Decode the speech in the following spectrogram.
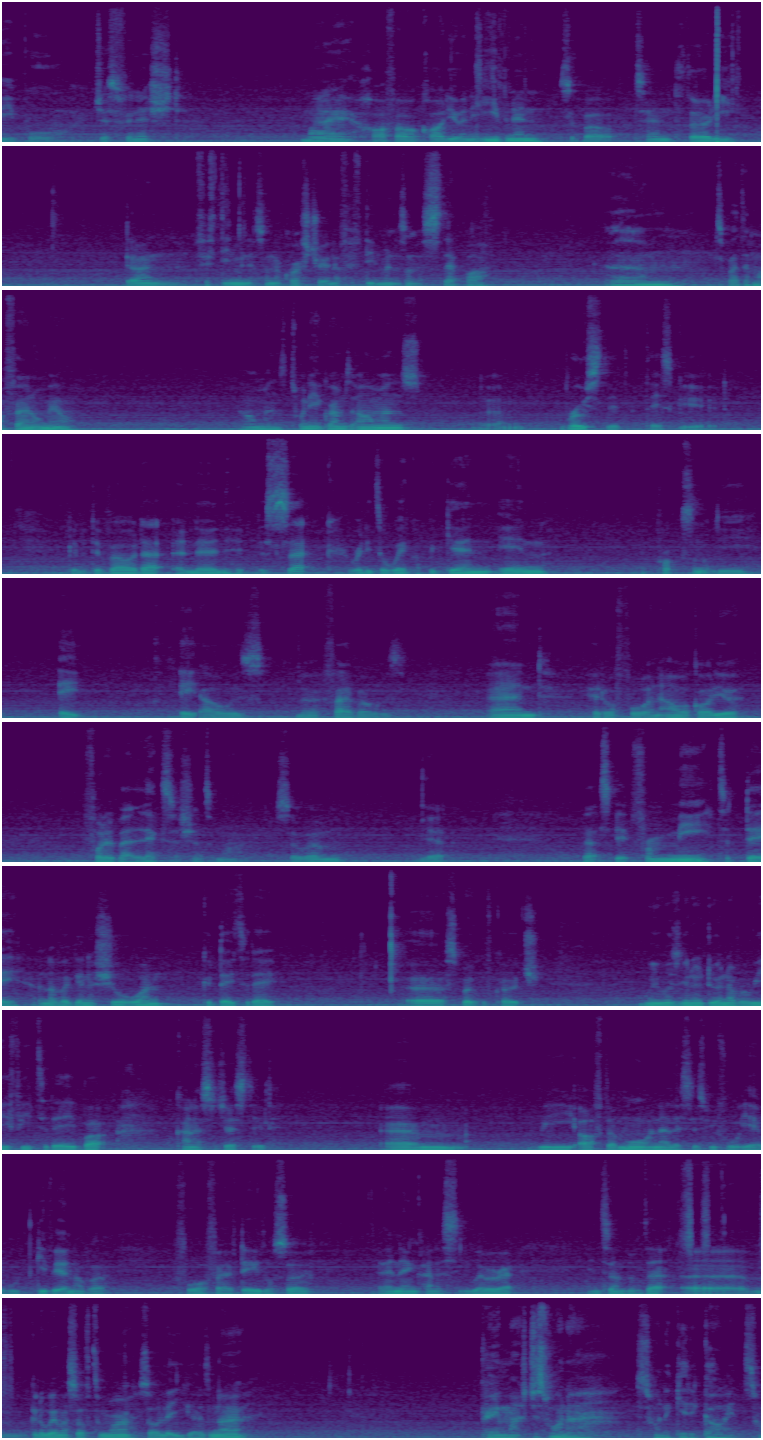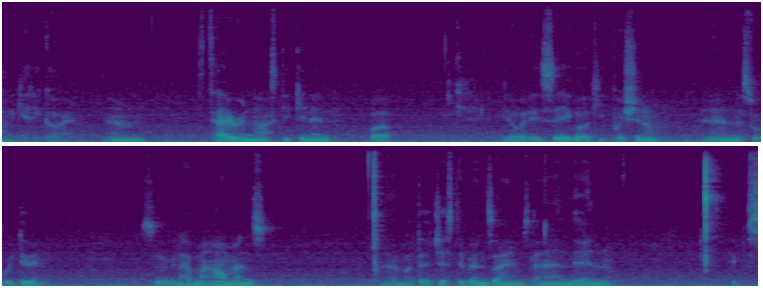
people just finished my half hour cardio in the evening. It's about 10.30 done 15 minutes on the cross trainer 15 minutes on the stepper. Um, it's about to have my final meal. Almonds 28 grams of almonds. Um, roasted tastes good. Gonna devour that and then hit the sack. Ready to wake up again in approximately eight eight hours no five hours and head off for an hour cardio followed by a leg session tomorrow. So um yeah. That's it from me today. Another again a short one. Good day today. Uh spoke with coach. We was gonna do another refeed today but kind of suggested um we after more analysis we thought yeah we'll give it another four or five days or so and then kind of see where we're at in terms of that. Um, gonna weigh myself tomorrow so i'll let you guys know. Pretty much just wanna just wanna get it going just wanna get it going. Um it's tiring now it's kicking in but you know what they say you gotta keep pushing them and that's what we're doing. So we're gonna have my almonds uh, my digestive enzymes and then hit the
